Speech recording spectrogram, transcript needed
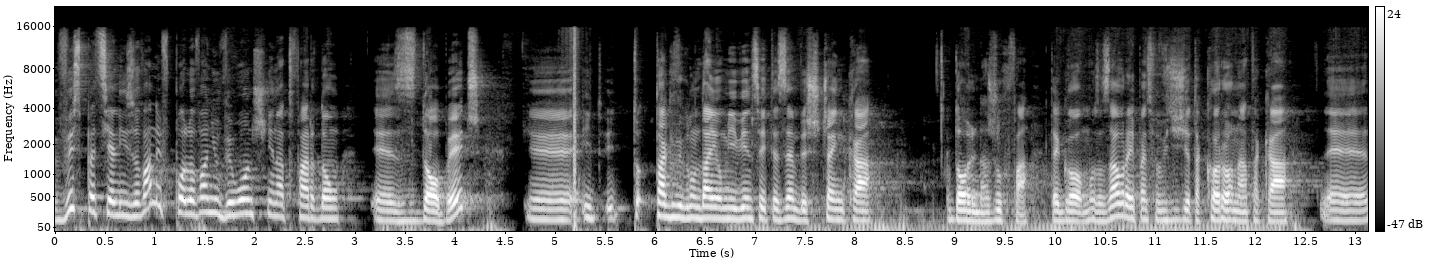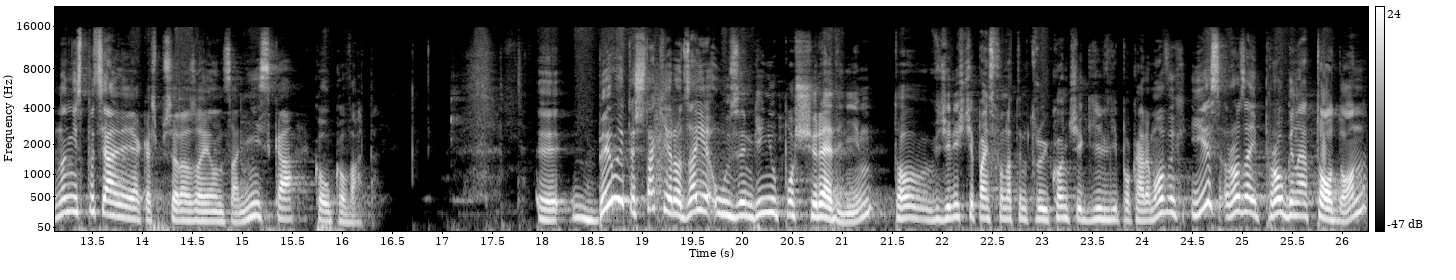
wyspecjalizowany w polowaniu wyłącznie na twardą zdobycz. I to, tak wyglądają mniej więcej te zęby szczęka dolna żuchwa tego mozozaura i Państwo widzicie ta korona taka, e, no niespecjalnie jakaś przerażająca, niska, kołkowata. E, były też takie rodzaje o uzębieniu pośrednim, to widzieliście Państwo na tym trójkącie gildii pokarmowych i jest rodzaj prognatodon,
